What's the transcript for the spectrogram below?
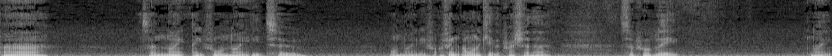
Uh, so knight a4, knight e2, or knight e4. I think I want to keep the pressure there. So probably knight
